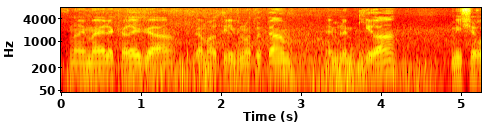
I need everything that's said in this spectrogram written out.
האופניים האלה כרגע, גמרתי לבנות אותם, הם למכירה. מי שרוצה...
